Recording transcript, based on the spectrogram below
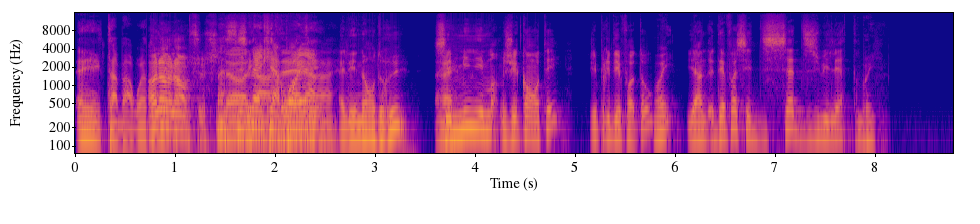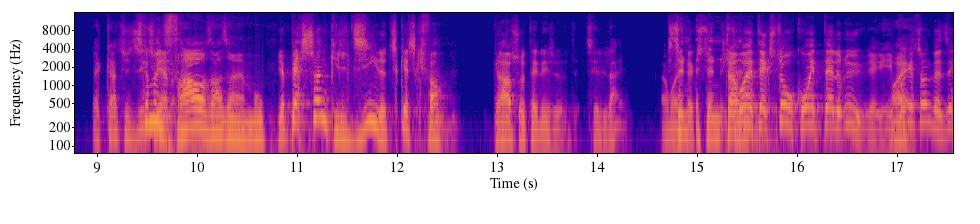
Hey, tabarouette. Ah non, non, c'est C'est incroyable. Les noms de rue, c'est Ouais. minimum. J'ai compté, j'ai pris des photos. Oui. Il y en- des fois, c'est 17-18 lettres. Oui. Quand tu dis C'est comme une viens- phrase dans un mot. Il n'y a personne qui le dit. Là. Tu sais qu'est-ce qu'ils font? Grâce au télé C'est un Je t'envoie un texto au coin de telle rue. Il n'est pas Ouais. question de le dire.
